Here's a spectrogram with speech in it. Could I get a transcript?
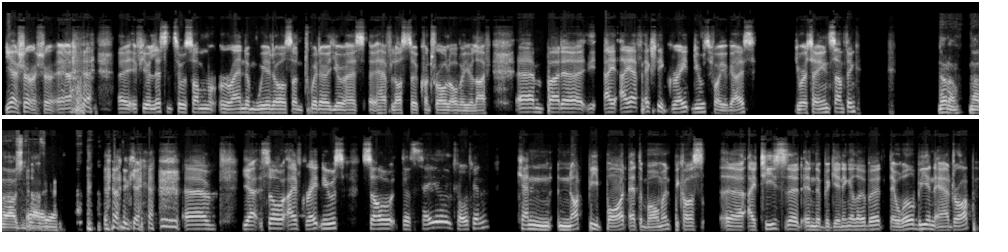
Yeah, sure, sure. Uh, if you listen to some random weirdos on Twitter, you has, have lost the control over your life. Um, but uh, I, I have actually great news for you guys. You were saying something? No, no, no, no. I was just laughing. yeah. okay. Um, yeah. So I have great news. So the Sail token can not be bought at the moment because uh, I teased it in the beginning a little bit. There will be an airdrop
